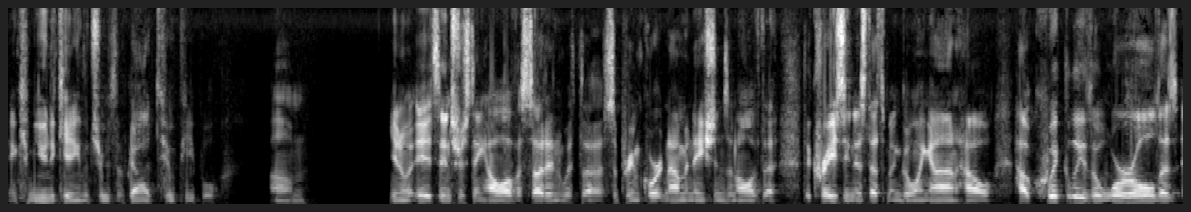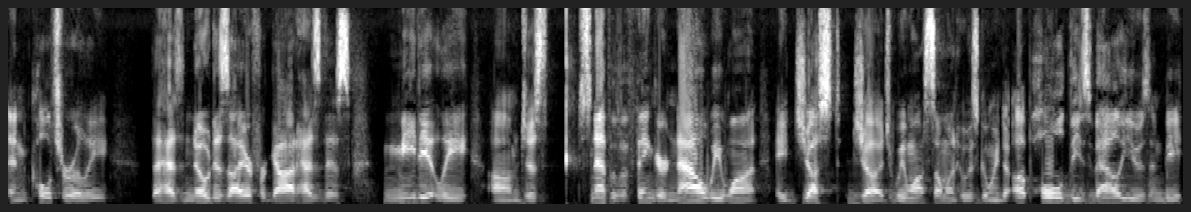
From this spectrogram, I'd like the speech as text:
in communicating the truth of God to people. Um, you know, it's interesting how all of a sudden, with the Supreme Court nominations and all of the, the craziness that's been going on, how, how quickly the world as, and culturally that has no desire for God has this immediately um, just snap of a finger, now we want a just judge. We want someone who is going to uphold these values and be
